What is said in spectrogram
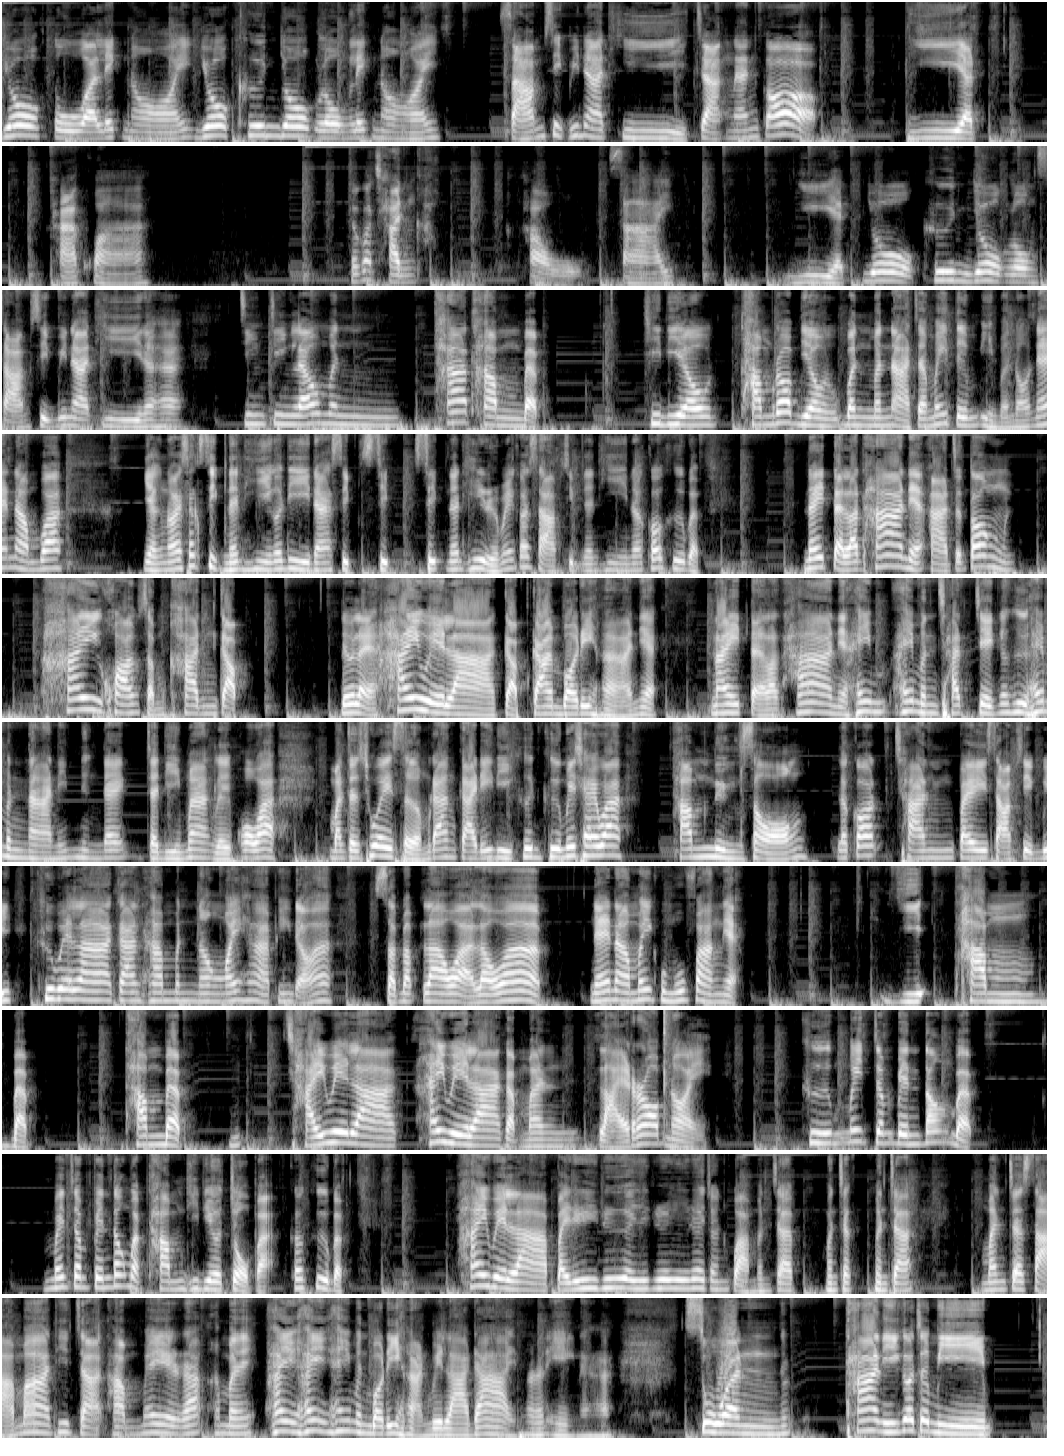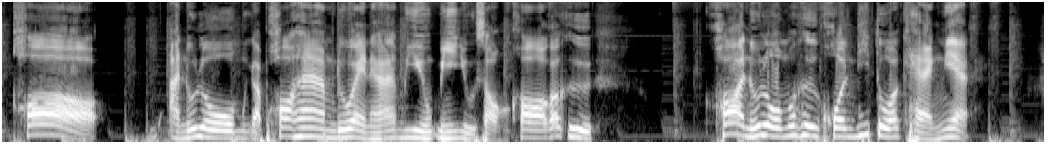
โยกตัวเล็กน้อย โยกขึ้นโยกลงเล็กน้อย 30 วินาที จากนั้นก็เหยียดขาขวา แล้วก็ชันเข่าซ้าย เหยียดโยกขึ้นโยกลง 30 วินาทีนะฮะจริง ๆ แล้วมันถ้าทำแบบทีเดียวทำรอบเดียวมันมันอาจจะไม่เต็มอิ่มเนาะแนะนำว่าอย่างน้อยสัก 10 นาทีก็ดีนะ10 10 10 นาทีหรือไม่ก็ 30 นาทีนะก็คือแบบ ในแต่ละท่าเนี่ยอาจจะต้องให้ความสำคัญกับเรียกอะไรให้เวลากับการบริหารเนี่ยในแต่ละท่าเนี่ยให้ให้มันชัดเจนก็คือให้มันนานนิดนึงได้จะดีมากเลย เพราะว่ามันจะช่วยเสริมร่างกายได้ดีขึ้น คือไม่ใช่ว่าทำหนึ่งสองแล้วก็ชันไป 30 วิคือเวลาการทำมันน้อยค่ะเพียงแต่ว่าสำหรับเราอะเราว่าแนะนำให้คุณผู้ฟังเนี่ยทำแบบทำแบบ ใช้เวลาให้เวลากับมันหลายรอบหน่อย คือไม่จำเป็นต้องแบบ ไม่จำเป็นต้องแบบทำทีเดียวจบอะก็คือแบบให้เวลาไปเรื่อยๆเรื่อยๆจนกว่ามันจะมันจะมันจะมันจะสามารถที่จะทำให้ระให้ให้ให้มันบริหารเวลาได้เท่านั้นเองนะฮะส่วนท่านี้ก็จะมีข้ออนุโลมกับข้อห้ามด้วยนะฮะมีมีอยู่ 2 ข้อก็คือ ข้ออนุโลมก็คือคนที่ตัวแข็งเนี่ย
